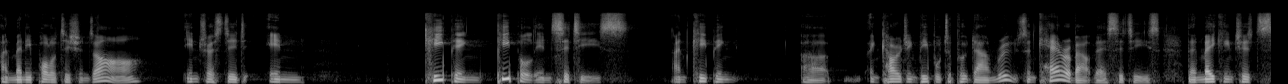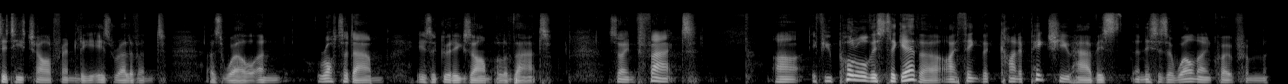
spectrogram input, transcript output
and many politicians are, interested in keeping people in cities and keeping uh, encouraging people to put down roots and care about their cities, then making ch cities child-friendly is relevant as well. And Rotterdam is a good example of that. So in fact, uh, if you pull all this together, I think the kind of picture you have is, and this is a well-known quote from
